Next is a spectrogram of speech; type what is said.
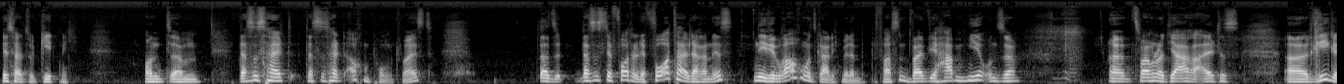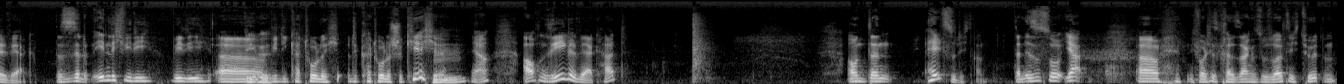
Ist halt so, geht nicht. Und ähm, das ist halt, das ist halt auch ein Punkt, weißt? Also, das ist der Vorteil. Der Vorteil daran ist, nee, wir brauchen uns gar nicht mehr damit befassen, weil wir haben hier unser äh, 200 Jahre altes äh, Regelwerk. Das ist ja ähnlich wie die, wie die, äh, wie die, katholisch, die katholische Kirche, ja, auch ein Regelwerk hat. Und dann hältst du dich dran. Dann ist es so, ja, äh, ich wollte jetzt gerade sagen, du sollst nicht töten,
